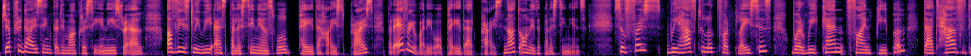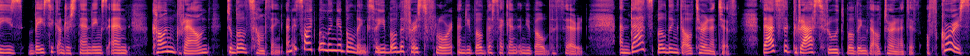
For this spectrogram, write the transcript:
jeopardizing the democracy in Israel, obviously we as Palestinians will pay the highest price, but everybody will pay that price, not only the Palestinians. So first we have to look for places where we can find people that have these basic understandings and common ground to build something. And it's like building a building. So you build the first floor and you build the second and you build the third. And that's building the alternative. That's the grassroots building the alternative. Of course,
